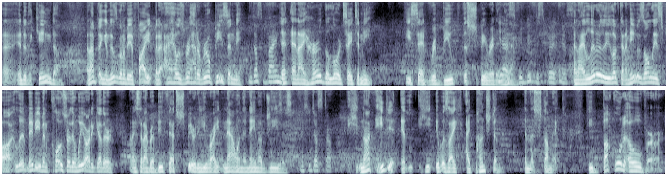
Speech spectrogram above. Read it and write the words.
uh, into the kingdom. And I'm thinking this is going to be a fight, but I was had a real peace in me. Just bind it. And, and I heard the Lord say to me, he said, rebuke the spirit in Yes, him. rebuke the spirit. Yes. And I literally looked at him. He was only as far, maybe even closer than we are together. And I said, I rebuke that spirit in you right now in the name of Jesus. And should just stopped. He, not he did it. He it was like I punched him in the stomach. He buckled over,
